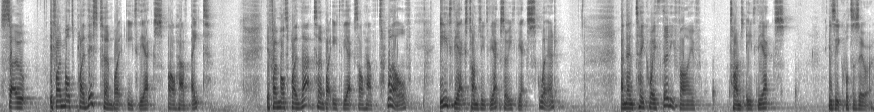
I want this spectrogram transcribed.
So if I multiply this term by e to the x, I'll have 8 if I multiply that term by e to the x, I'll have 12 e to the x times e to the x, so e to the x squared, and then take away 35 times e to the x is equal to 0.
